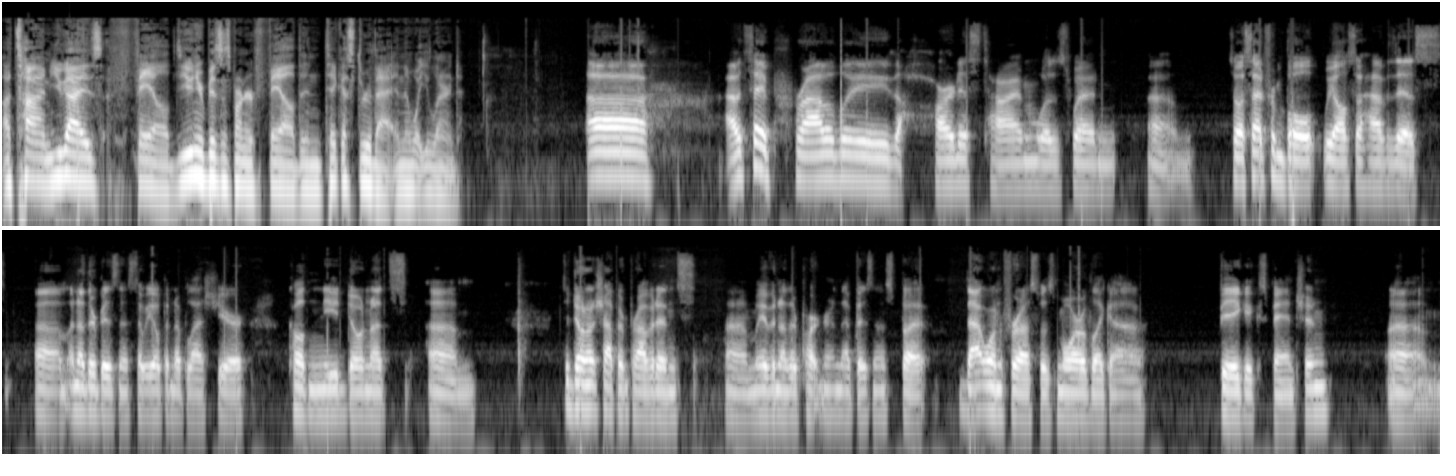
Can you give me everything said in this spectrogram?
a time you guys failed, you and your business partner failed, and take us through that and then what you learned. Uh, I would say probably the hardest time was when. Um, so aside from Bolt, we also have this um, another business that we opened up last year called Knead Donuts. Um, it's a donut shop in Providence. Um, we have another partner in that business, but that one for us was more of like a big expansion, um,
